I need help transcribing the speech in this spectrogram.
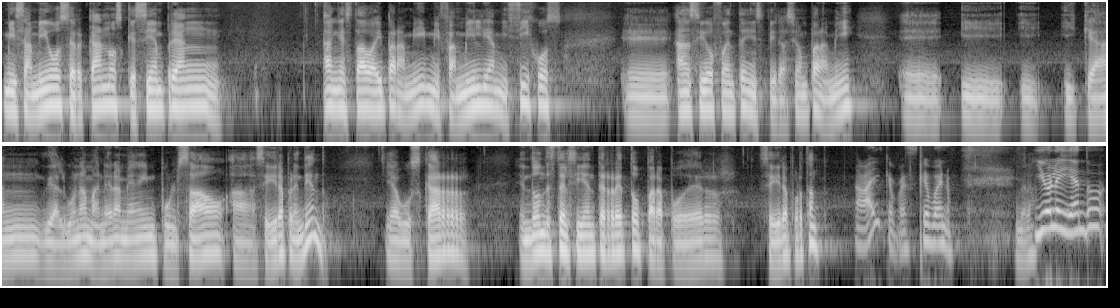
mis amigos cercanos que siempre han, han estado ahí para mí, mi familia, mis hijos, eh, han sido fuente de inspiración para mí eh, y, y que han, de alguna manera, me han impulsado a seguir aprendiendo y a buscar en dónde está el siguiente reto para poder seguir aportando. Ay, qué, pues, qué bueno. Yo leyendo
